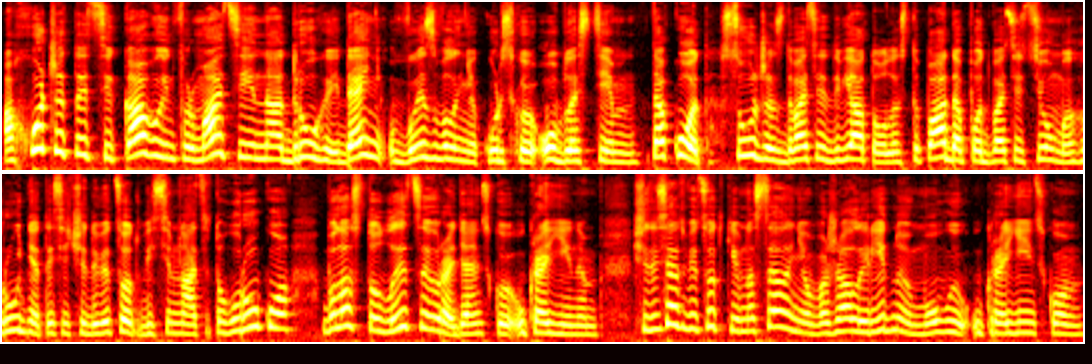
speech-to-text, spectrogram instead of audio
А хочете цікавої інформації на другий день визволення Курської області? Так от суджа з 29 листопада по 27 грудня 1918 року була столицею радянської України. 60% населення вважали рідною мовою українською.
